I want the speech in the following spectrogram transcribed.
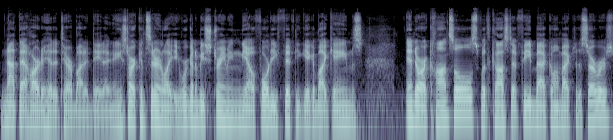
not that hard to hit a terabyte of data and you start considering like we're going to be streaming you know 40 50 gigabyte games into our consoles with constant feedback going back to the servers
